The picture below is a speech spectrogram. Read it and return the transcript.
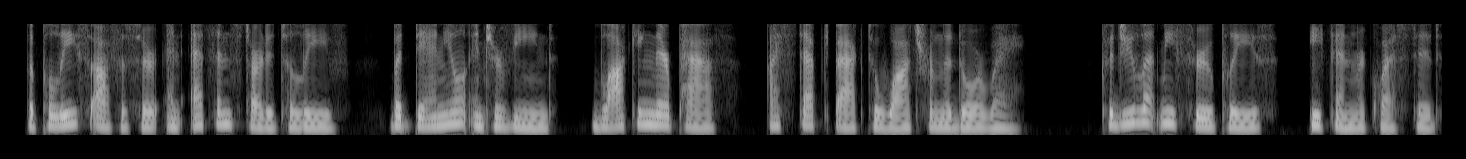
The police officer and Ethan started to leave, but Daniel intervened, blocking their path. I stepped back to watch from the doorway. Could you let me through, please? Ethan requested.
